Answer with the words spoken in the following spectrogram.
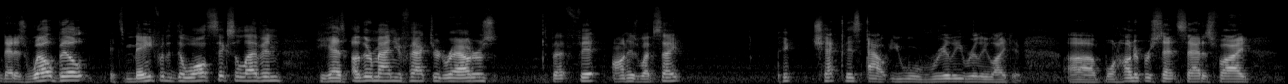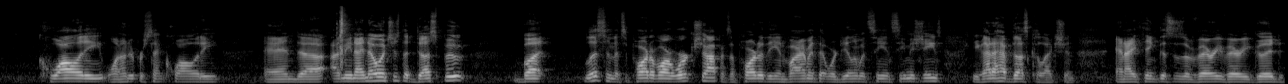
that is well built, it's made for the DeWalt 611. He has other manufactured routers that fit on his website. Pick, check this out. You will really, really like it. 100% uh, satisfied. Quality, 100% quality. And uh, I mean, I know it's just a dust boot, but listen, it's a part of our workshop. It's a part of the environment that we're dealing with CNC machines. You got to have dust collection. And I think this is a very, very good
